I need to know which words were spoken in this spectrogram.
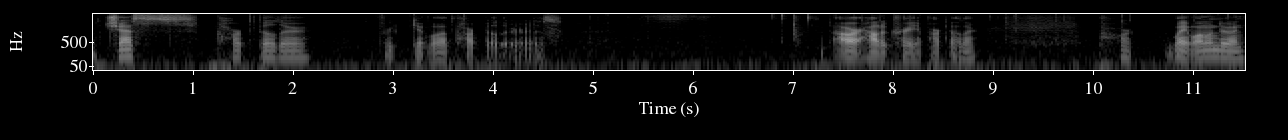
A chest, part builder. Forget what a part builder is. Or how to create a part builder. Part. Wait, what am I doing?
